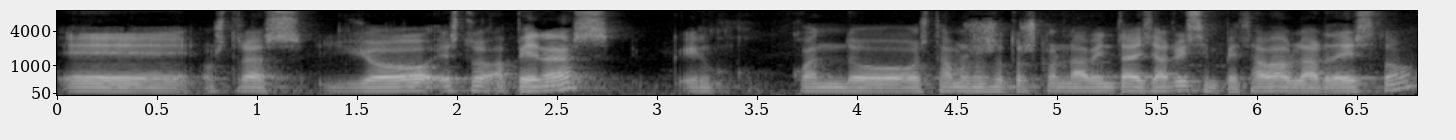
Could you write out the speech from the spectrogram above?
Eh, ostras, yo esto apenas, en- cuando estamos nosotros con la venta de Jarvis, empezaba a hablar de esto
